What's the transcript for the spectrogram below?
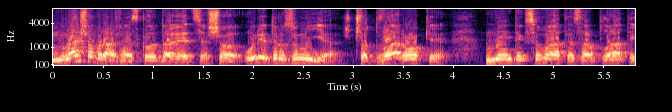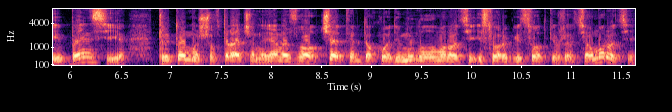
Наше враження складається, що уряд розуміє, що два роки не індексувати зарплати і пенсії, при тому, що втрачено, я назвав четверть доходів в минулому році і 40% вже в цьому році,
